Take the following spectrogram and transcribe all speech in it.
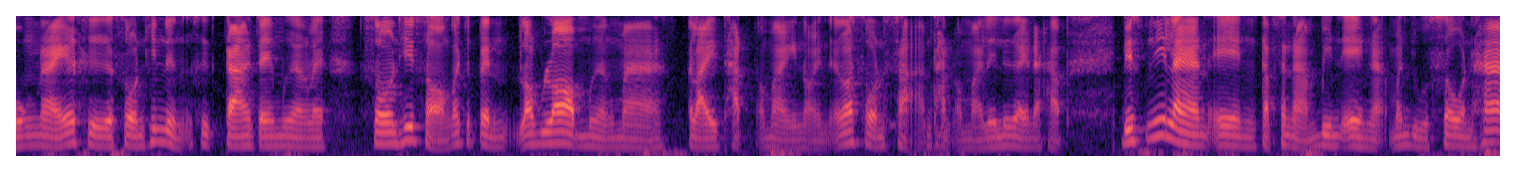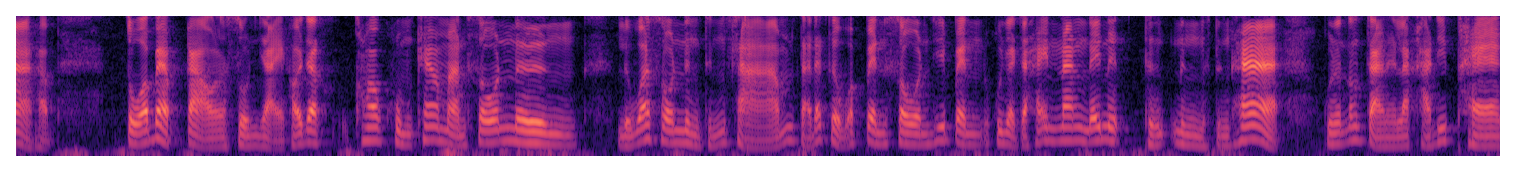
วงในก็คือโซนที่1คือกลางใจเมืองเลย โซนที่ 2 ก็จะเป็นรอบๆเมืองมาไกลถัดออกมาอีกหน่อย แล้วก็โซน 3 ถัดออกมาเรื่อยๆนะครับดิสนีย์แลนด์เองกับสนามบินเองอะ่ะมันอยู่โซน 5 ครับ ตั๋วแบบเก่าส่วนใหญ่เขาจะครอบคลุมแค่ประมาณโซนหนึ่งหรือว่าโซนหนึ่งถึงสามแต่ถ้าเกิดว่าเป็นโซนที่เป็นคุณอยากจะให้นั่งได้ถึงหนึ่งถึงห้าคุณต้องจ่ายในราคาที่แพง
